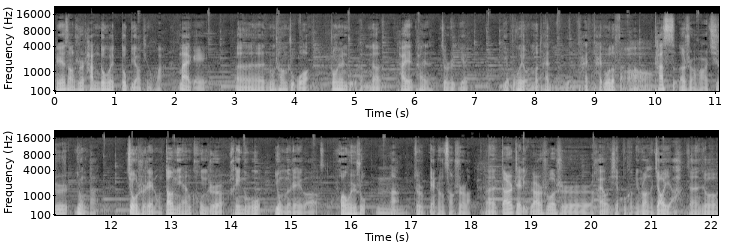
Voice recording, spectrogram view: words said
这些丧尸他们都会都比较听话，卖给呃农场主、庄园主什么的，他也他也就是也也不会有什么太太太多的反抗。哦他死的时候，其实用的就是这种当年控制黑奴用的这个还魂术。嗯啊，就是变成丧尸了。呃，当然这里边说是还有一些不可名状的交易啊，咱就，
